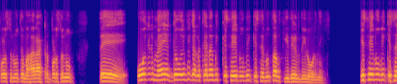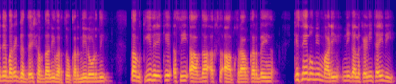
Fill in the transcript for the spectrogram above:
ਪੁਲਿਸ ਨੂੰ ਤੇ ਮਹਾਰਾਸ਼ਟਰ ਪੁਲਿਸ ਨੂੰ ਤੇ ਉਹ ਜਿਹੜੀ ਮੈਂ ਅੱਗੇ ਇਹ ਵੀ ਗੱਲ ਕਹਿਣਾ ਵੀ ਕਿਸੇ ਨੂੰ ਵੀ ਕਿਸੇ ਨੂੰ ਧਮਕੀ ਦੇਣ ਦੀ ਲੋੜ ਨਹੀਂ। ਕਿਸੇ ਨੂੰ ਵੀ ਕਿਸੇ ਦੇ ਬਾਰੇ ਗੱਦੇ ਸ਼ਬਦਾਂ ਦੀ ਵਰਤੋਂ ਕਰਨ ਦੀ ਲੋੜ ਨਹੀਂ। ਧਮਕੀ ਦੇ ਕੇ ਅਸੀਂ ਆਪਦਾ ਅਕਸ, ਆਪ ਖਰਾਬ ਕਰਦੇ ਹਾਂ। ਕਿਸੇ ਨੂੰ ਵੀ ਮਾੜੀ ਨਹੀਂ ਗੱਲ ਕਹਿਣੀ ਚਾਹੀਦੀ,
